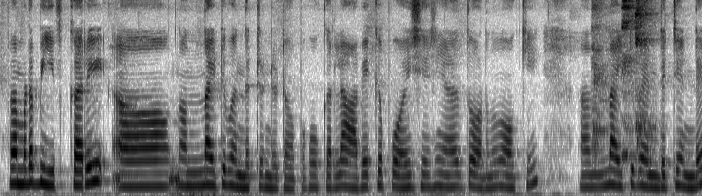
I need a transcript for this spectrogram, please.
അപ്പോൾ നമ്മുടെ ബീഫ് കറി നന്നായിട്ട് വെന്തിട്ടുണ്ട് കേട്ടോ അപ്പോൾ കുക്കറിൽ ആവിയൊക്കെ പോയ ശേഷം ഞാനത് തുറന്ന് നോക്കി. നന്നായിട്ട് വെന്തിട്ടുണ്ട്.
